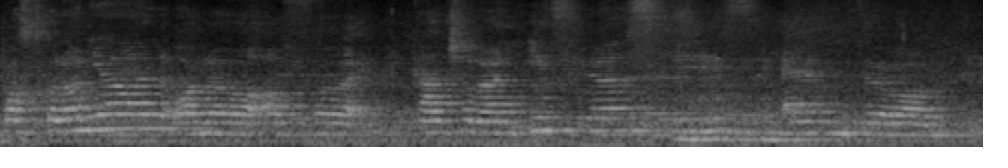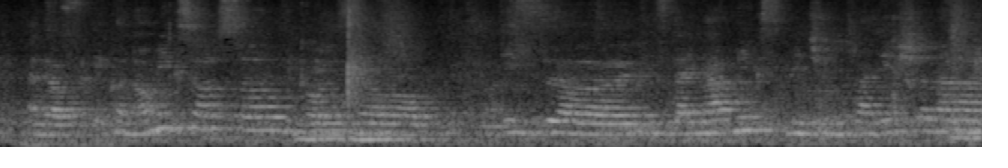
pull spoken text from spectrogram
post-colonial or uh, of uh, cultural influences and um, and of economics also because uh, this, uh, this dynamics between traditional,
